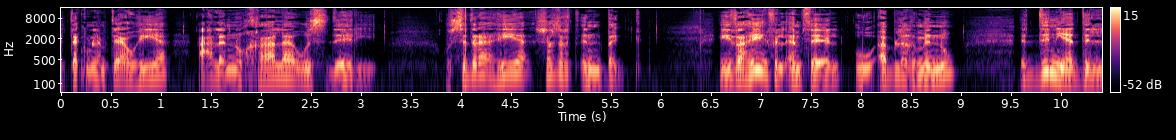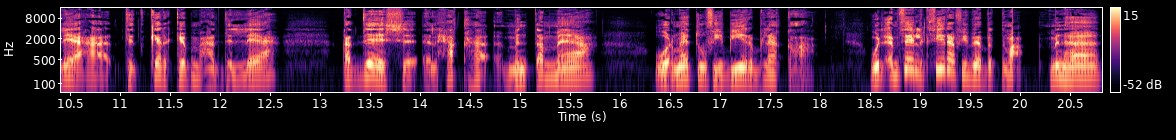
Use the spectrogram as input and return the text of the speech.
التكملة متاعه هي على النخالة والسداري. والسدرة هي شجرة إنبق. إذا هي في الأمثال وأبلغ منه الدنيا دلاعة تتكركب مع الدلاع قداش الحقها من طماع ورماته في بير بلا قاع. والأمثال كثيرة في باب الطمع منها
